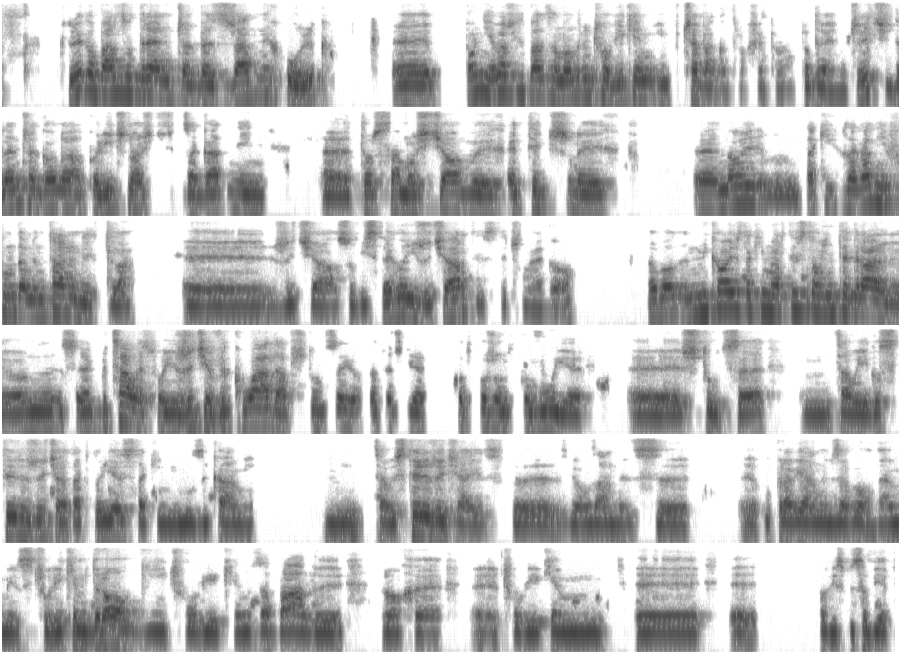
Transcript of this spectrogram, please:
którego bardzo dręczę bez żadnych ulg, ponieważ jest bardzo mądrym człowiekiem i trzeba go trochę podręczyć. Dręczę go na okoliczność zagadnień e, tożsamościowych, etycznych, e, no takich zagadnień fundamentalnych dla e, życia osobistego i życia artystycznego. No bo Mikołaj jest takim artystą integralnym. On jakby całe swoje życie wykłada w sztuce i ostatecznie podporządkowuje E, sztuce. Mm, cały jego styl życia, tak to jest z takimi muzykami. Mm, cały styl życia jest e, związany z e, uprawianym zawodem. Jest człowiekiem drogi, człowiekiem zabawy, trochę człowiekiem, powiedzmy sobie,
